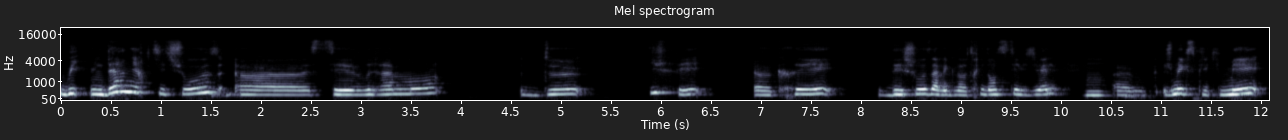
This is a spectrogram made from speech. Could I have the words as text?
Oui, une dernière petite chose, euh, c'est vraiment de kiffer, créer des choses avec votre identité visuelle. Mm. Euh, je m'explique. Mais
